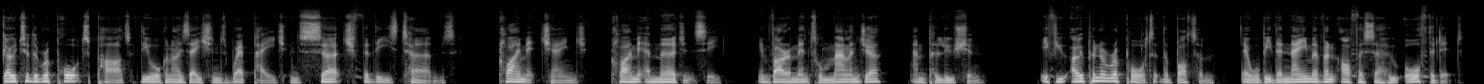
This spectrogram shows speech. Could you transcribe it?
Go to the reports part of the organisation's webpage and search for these terms climate change, climate emergency, environmental manager, and pollution. If you open a report at the bottom, there will be the name of an officer who authored it,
